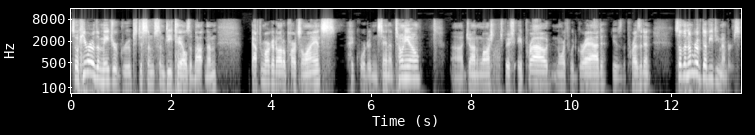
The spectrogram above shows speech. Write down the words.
So here are the major groups, just some, some details about them. Aftermarket Auto Parts Alliance, headquartered in San Antonio. Uh, John Washbish, a proud Northwood grad, is the president. So the number of WD members,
